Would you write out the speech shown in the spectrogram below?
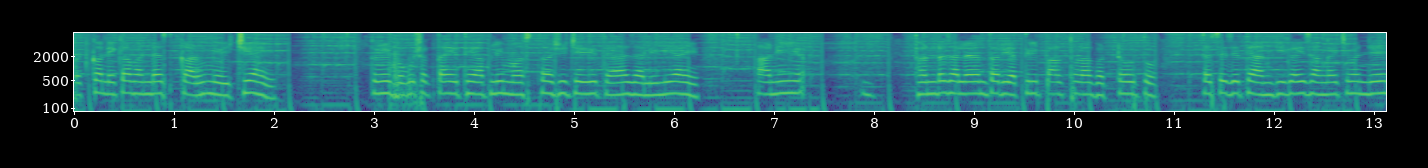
पटकन एका भांड्यात काढून घ्यायची आहे. तुम्ही बघू शकता इथे आपली मस्त अशी चेरी तयार झालेली आहे. आणि थंड झाल्यानंतर यातील पाक थोडा घट्ट होतो. तसेच येथे आणखी काही सांगायचे म्हणजे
